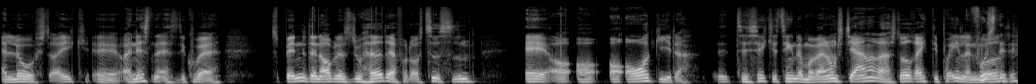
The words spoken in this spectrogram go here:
er låst, og ikke... Øh, og næsten, altså, det kunne være spændende, den oplevelse, du havde der for et års tid siden, af at, at, at overgive dig til sex. Jeg tænkte, der må være nogle stjerner, der har stået rigtigt på en eller anden måde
